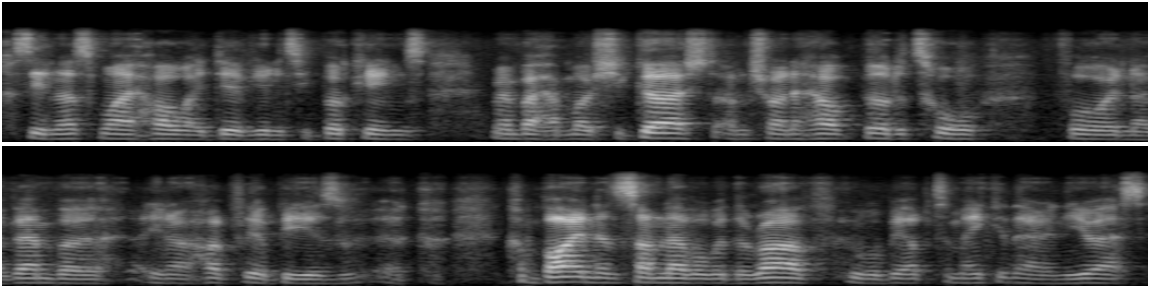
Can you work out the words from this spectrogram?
Chassidim. That's my whole idea of unity bookings. Remember, I have Moshe Gersh. I'm trying to help build a tour for November. You know, hopefully it'll be as uh, combined on some level with the Rav, who will be able to make it there in the US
